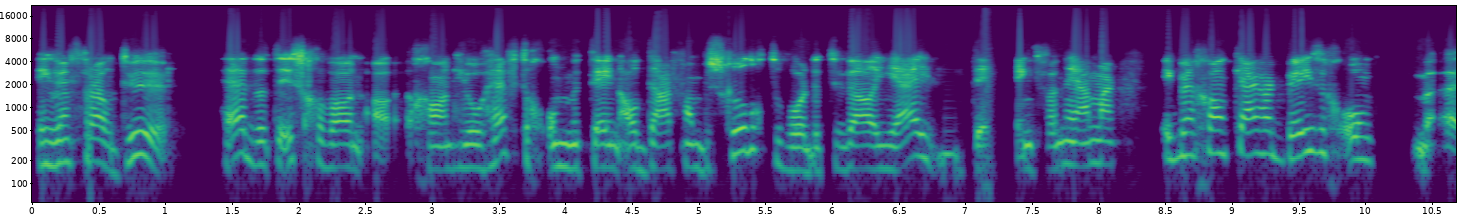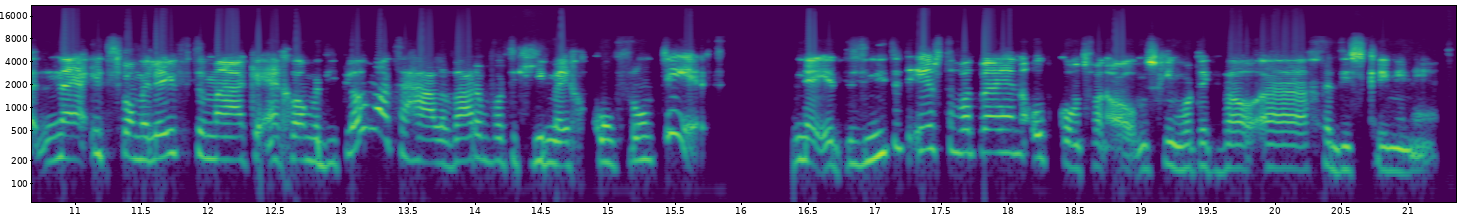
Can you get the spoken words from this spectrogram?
ik ben fraudeur. Hè, dat is gewoon, uh, gewoon heel heftig om meteen al daarvan beschuldigd te worden. Terwijl jij denkt van nou ja, maar ik ben gewoon keihard bezig om nou ja, iets van mijn leven te maken en gewoon mijn diploma te halen. Waarom word ik hiermee geconfronteerd? Nee, het is niet het eerste wat bij hen opkomt van oh, misschien word ik wel gediscrimineerd.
